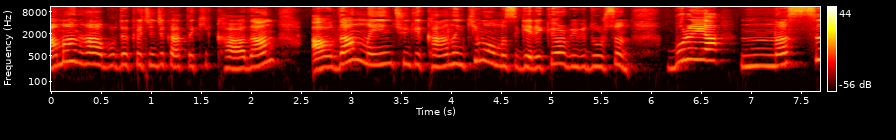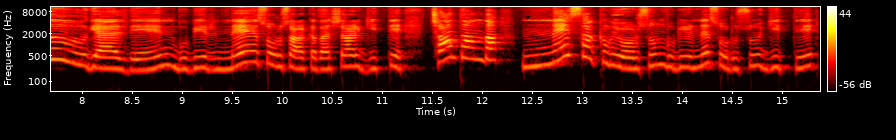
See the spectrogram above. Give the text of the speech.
Aman ha burada kaçıncı kattaki K'dan aldanmayın. Çünkü K'nın kim olması gerekiyor bir bir dursun. Buraya nasıl geldin? Bu bir ne sorusu arkadaşlar gitti. Çantanda ne saklıyorsun? Bu bir ne sorusu gitti.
